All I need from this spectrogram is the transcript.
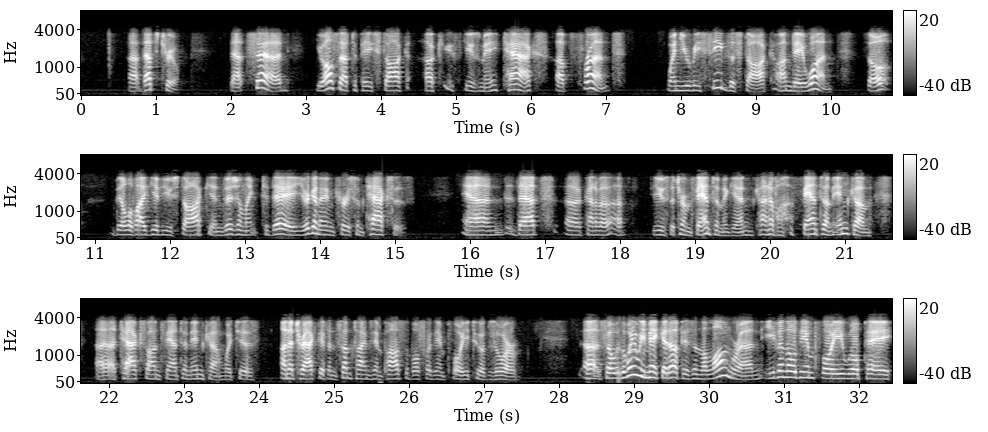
Uh, that's true. That said, you also have to pay stock, uh, excuse me, tax up front when you receive the stock on day one. So Bill, if I give you stock in VisionLink today, you're going to incur some taxes. And that's uh, kind of a, a, use the term phantom again, kind of a phantom income, uh, a tax on phantom income, which is unattractive and sometimes impossible for the employee to absorb. Uh, so the way we make it up is in the long run, even though the employee will pay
